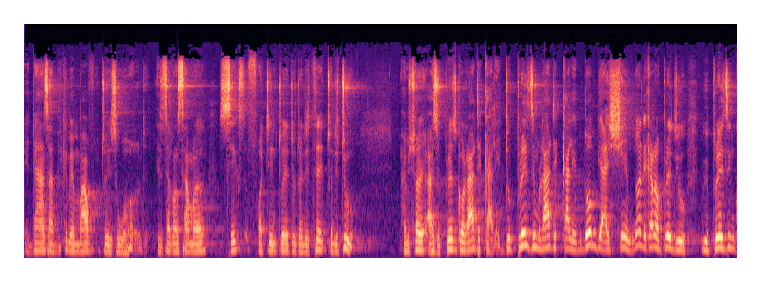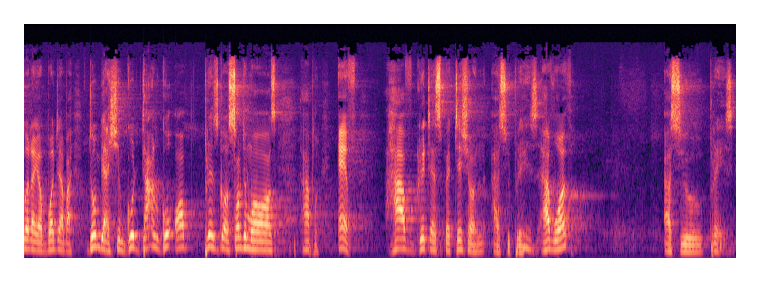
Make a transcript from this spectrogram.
A dance and became a marvel to his world. In 2 Samuel 6, 14, 22, 23, 22. I'm sure as you praise God radically, to praise Him radically, don't be ashamed. Not the kind of praise you be praising God and your body, but don't be ashamed. Go down, go up, praise God. Something must happen. F, have great expectation as you praise. Have what? As you praise.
